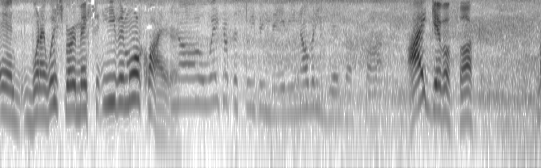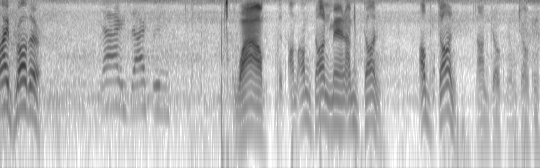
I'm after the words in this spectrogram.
and when I whisper it makes it even more quieter. No, wake up the sleeping baby. Nobody gives a fuck. I give a fuck. It's my brother. Yeah, exactly. Wow. I'm, I'm done, man. I'm done. I'm done. I'm joking. I'm joking.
